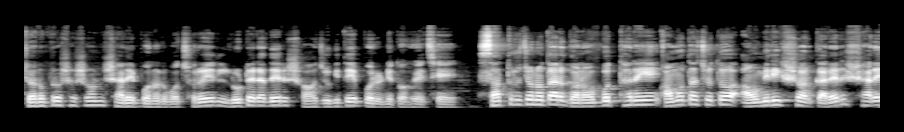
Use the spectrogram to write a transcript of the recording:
জনপ্রশাসন সাড়ে পনেরো বছরের লুটেরাদের সহযোগীতে পরিণত হয়েছে। ছাত্র জনতার গণ অভ্যুত্থানে ক্ষমতাচ্যুত আওয়ামী লীগ সরকারের সাড়ে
